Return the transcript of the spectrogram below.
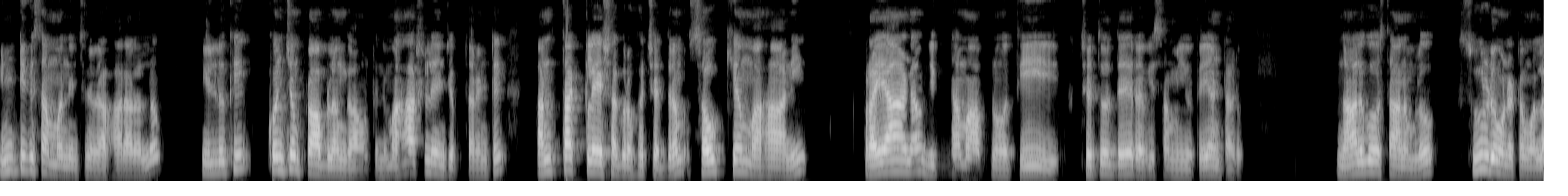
ఇంటికి సంబంధించిన వ్యవహారాలలో వీళ్ళకి కొంచెం ప్రాబ్లంగా ఉంటుంది. మహర్షులు ఏం చెప్తారంటే అంతఃక్లేశ గృహ ఛద్రం సౌఖ్యం మహాని ప్రయాణ విఘ్నమాప్నోతి చతుర్థే రవి సంయుతే అంటారు. నాలుగో స్థానంలో సూర్యుడు ఉండటం వల్ల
